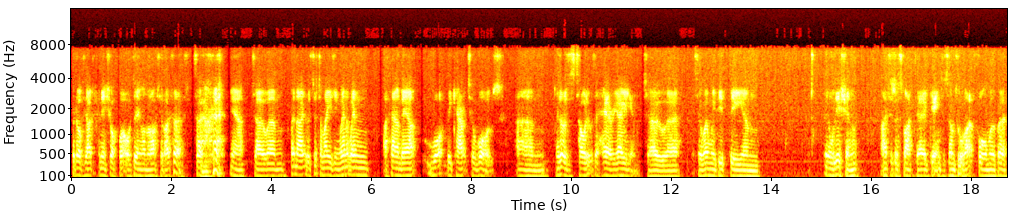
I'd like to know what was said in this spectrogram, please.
but obviously, I'd finish off what I was doing on the Last Jedi first. So yeah, so um, but no, it was just amazing when when I found out what the character was. Um, I was just told it was a hairy alien. So uh, so when we did the um, the audition, I had to just like uh, get into some sort of like form of a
